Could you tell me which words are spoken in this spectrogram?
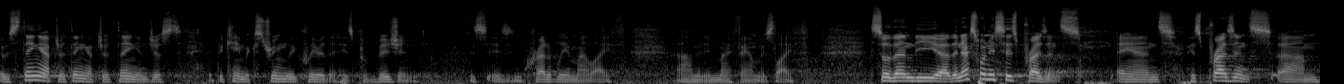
it was thing after thing after thing, and just it became extremely clear that His provision is, is incredibly in my life um, and in my family's life. So then the, uh, the next one is His presence. And His presence, um,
